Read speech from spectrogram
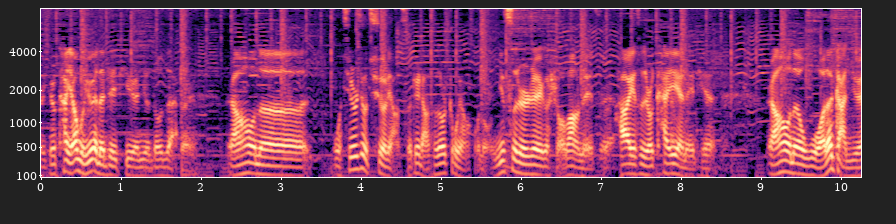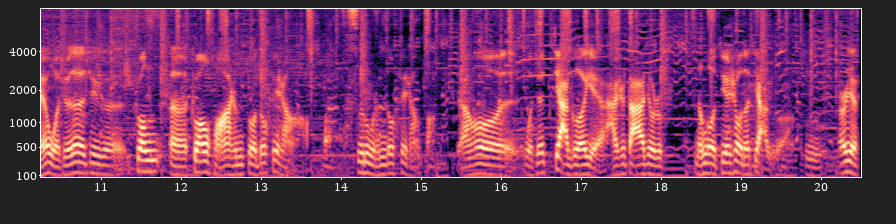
是就看摇滚乐的这批人就都在。对，然后呢？我其实就去了两次，这两次都是重要活动，一次是这个守望这次，还有一次就是开业那天。然后呢，我的感觉，我觉得这个装呃装潢啊什么做的都非常好，思路什么都非常棒。然后我觉得价格也还是大家就是能够接受的价格，嗯。而且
